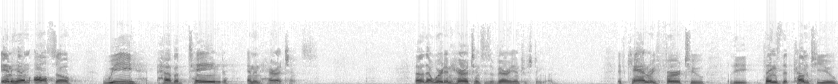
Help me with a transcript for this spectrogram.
in him also we have obtained an inheritance. Now, that word inheritance is a very interesting one. It can refer to the things that come to you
